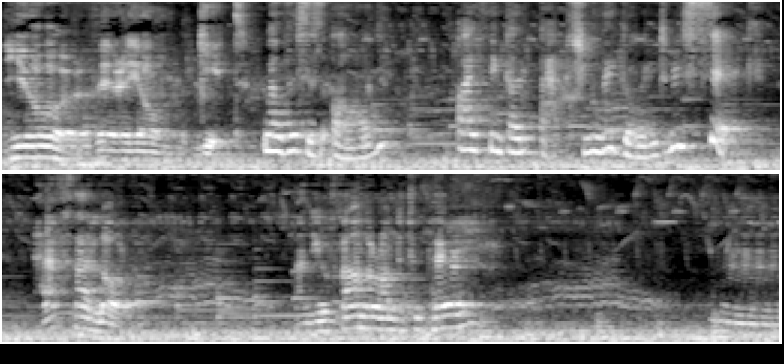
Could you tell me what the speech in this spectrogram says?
your very own git. Well, this is odd. I think I'm actually going to be sick. Half Thylora. And you found her on the Tuperi? Hmm.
